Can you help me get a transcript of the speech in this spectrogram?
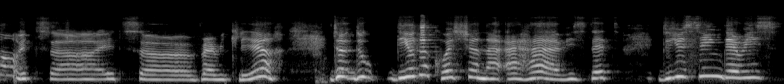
no, it's uh, it's uh, very clear. The, the the other question I, I have is that do you think there is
